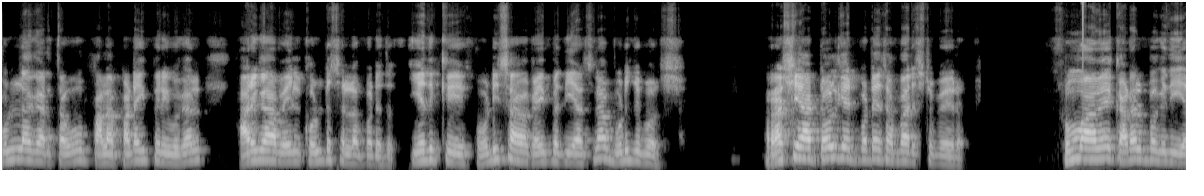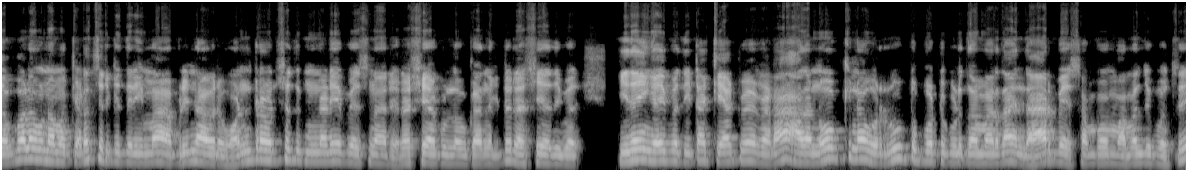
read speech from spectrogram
முள்ளகர்த்தவும் பல படைப்பிரிவுகள் அருகாமையில் கொண்டு செல்லப்படுது. எதுக்கு? ஒடிசாவை கைப்பற்றியாச்சுன்னா முடிஞ்சு போச்சு. ரஷ்யா டோல்கேட் போட்டே சம்பாரிச்சுட்டு போயிடும் சும்மாவே கடல் பகுதி எவ்வளவு நமக்கு கிடைச்சிருக்கு தெரியுமா? அப்படின்னு அவர் ஒன்றரை வருஷத்துக்கு முன்னாடியே பேசினார். ரஷ்யாக்குள்ளே உட்காந்துக்கிட்டு ரஷ்ய அதிபர் இதையும் கைப்பற்றிட்டா கேட்கவே வேணாம். அதை நோக்கின ஒரு ரூட்டு போட்டு கொடுத்த மாதிரி தான் இந்த ஏர்பேஸ் சம்பவம் அமைஞ்சு போச்சு.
